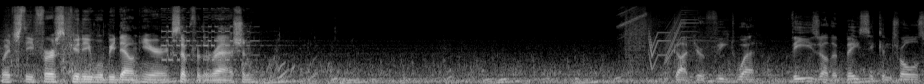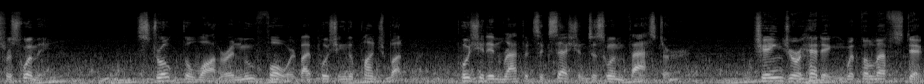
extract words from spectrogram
Which the first goodie will be down here, except for the ration. Got your feet wet? These are the basic controls for swimming. Stroke the water and move forward by pushing the punch button. Push it in rapid succession to swim faster. Change your heading with the left stick.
